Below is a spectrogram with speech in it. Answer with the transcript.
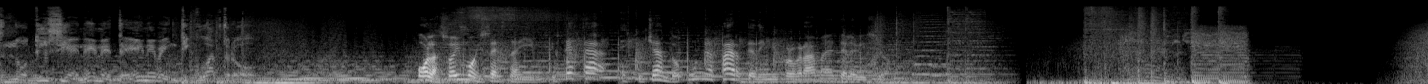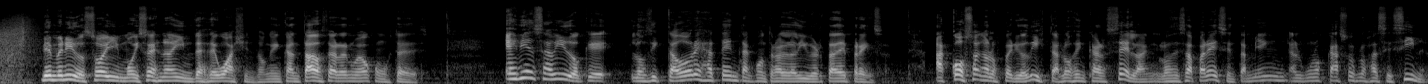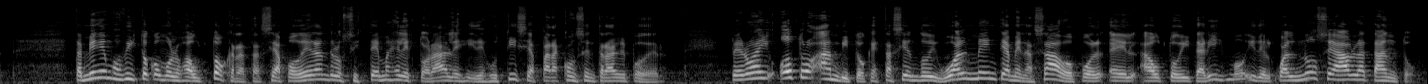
noticia en NTN 24. Hola, soy Moisés Naim y usted está escuchando una parte de mi programa de televisión. Bienvenidos, soy Moisés Naim desde Washington. Encantado de estar de nuevo con ustedes. Es bien sabido que los dictadores atentan contra la libertad de prensa. Acosan a los periodistas, los encarcelan, los desaparecen, también en algunos casos los asesinan. También hemos visto cómo los autócratas se apoderan de los sistemas electorales y de justicia para concentrar el poder. Pero hay otro ámbito que está siendo igualmente amenazado por el autoritarismo y del cual no se habla tanto.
